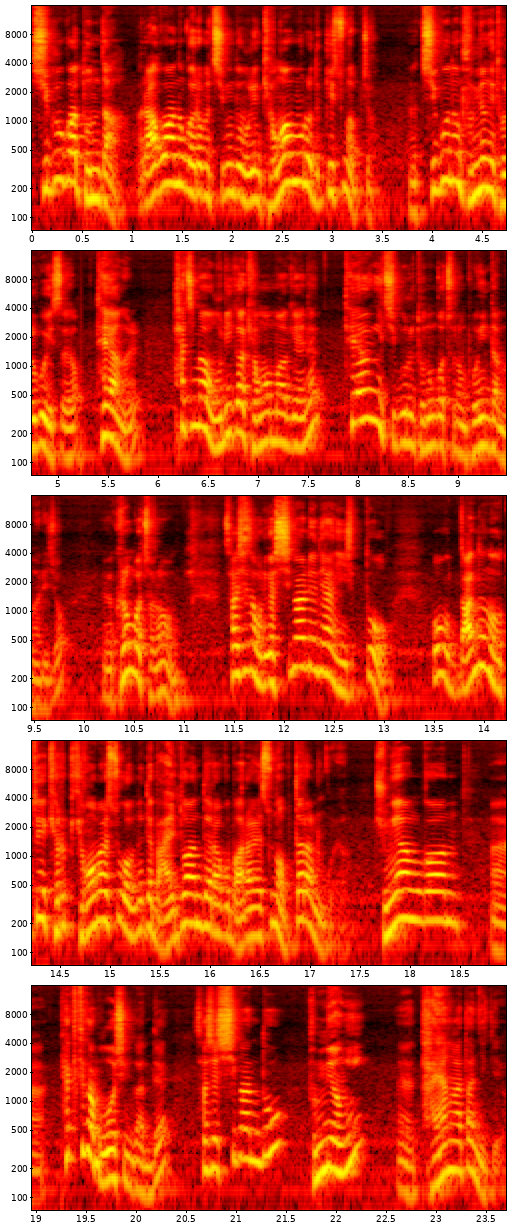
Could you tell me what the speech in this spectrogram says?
지구가 돈다라고 하는 거 여러분 지금도 우리는 경험으로 느낄 수는 없죠. 지구는 분명히 돌고 있어요. 태양을. 하지만 우리가 경험하기에는 태양이 지구를 도는 것처럼 보인단 말이죠. 그런 것처럼 사실상 우리가 시간에 대한 인식도 어, 나는 어떻게 그렇게 경험할 수가 없는데 말도 안 돼라고 말할 수는 없다라는 거예요. 중요한 건 아, 팩트가 무엇인가인데 사실 시간도 분명히 예, 다양하다는 얘기예요.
